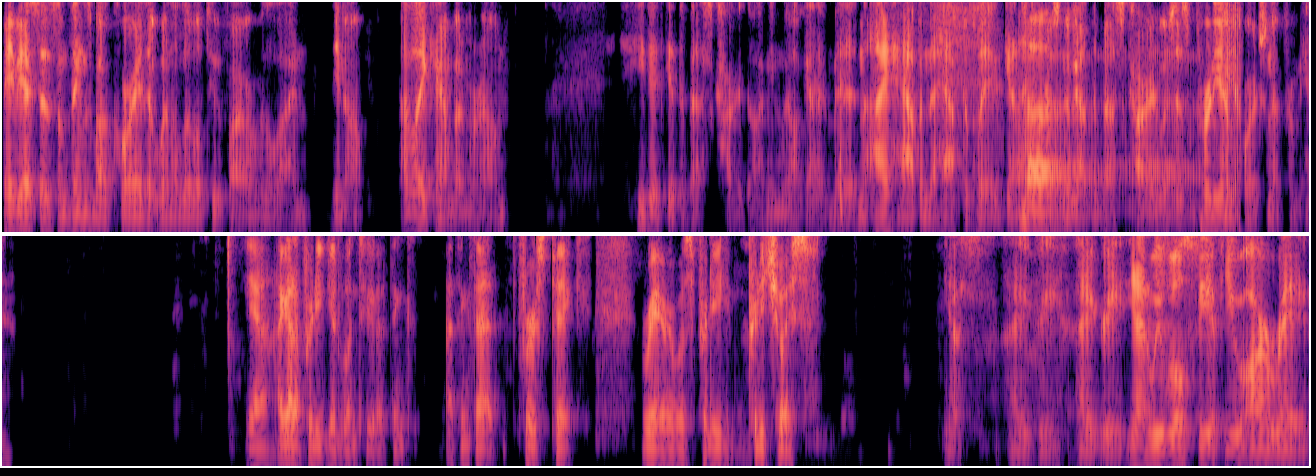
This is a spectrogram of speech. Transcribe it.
maybe I said some things about Corey that went a little too far over the line. You know, I like having him around. He did get the best card, though. I mean, we all got to admit it. And I happen to have to play against the person who got the best card, which is pretty uh, unfortunate for me. Yeah, I got a pretty good one too. I think I think that first pick, rare, was pretty pretty choice. Yes, I agree. I agree. Yeah, and we will see if you are Ray,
